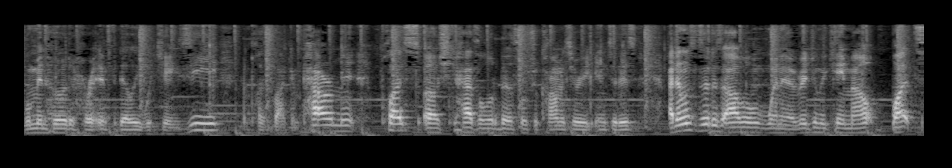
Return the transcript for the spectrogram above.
womanhood, her infidelity with Jay-Z, and plus black empowerment. Plus, uh, she has a little bit of social commentary into this. I didn't listen to this album when it originally came out, but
